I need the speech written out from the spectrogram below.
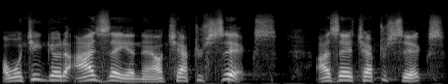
I want you to go to Isaiah now, chapter 6. Isaiah chapter 6.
